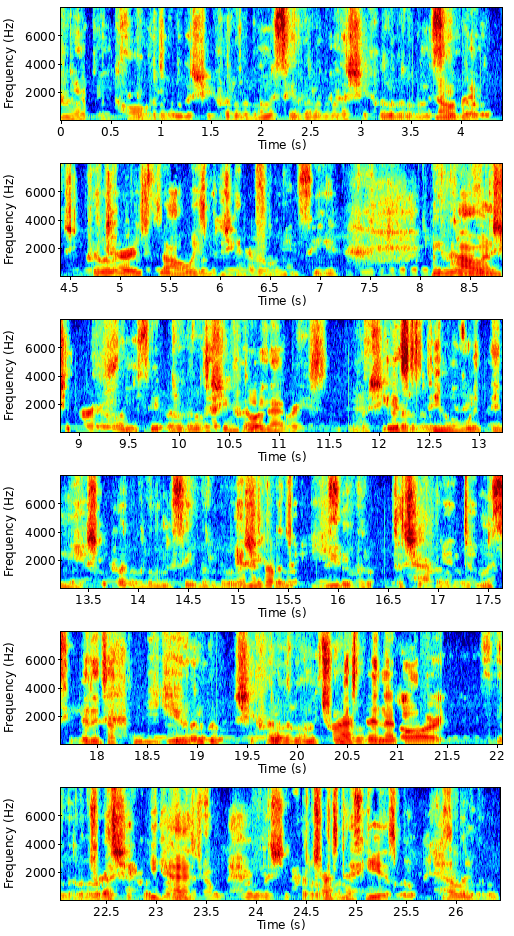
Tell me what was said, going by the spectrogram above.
you have been called. Know that the courage has always been there for you. Power and courage to endure that race is still within you. It is up to you to tap into. It is up to you to trust in the Lord Trust He has your back. Trust that He is propelling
